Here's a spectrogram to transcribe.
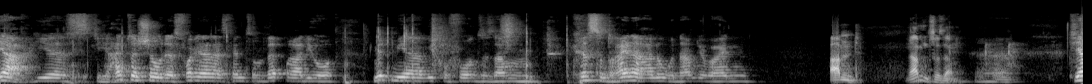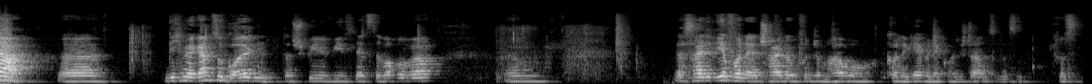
Ja, hier ist die Halbzeitshow des 49ers Fans und Webradio. Mit mir, Mikrofon zusammen. Chris und Rainer, hallo, guten Abend, ihr beiden. Abend. Abend zusammen. Äh, tja, äh, nicht mehr ganz so golden, das Spiel, wie es letzte Woche war. Ähm, was haltet ihr von der Entscheidung von Jim Harbour, Colin Kaepernick heute starten zu lassen? Chris?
